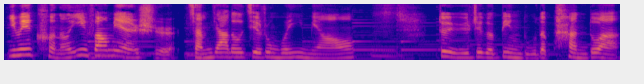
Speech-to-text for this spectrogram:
因为可能一方面是咱们家都接种过疫苗，对于这个病毒的判断，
